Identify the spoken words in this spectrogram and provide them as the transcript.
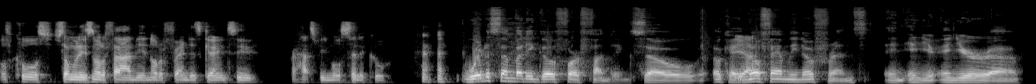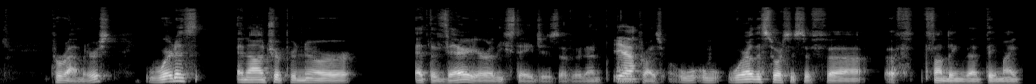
of course, someone who's not a family and not a friend is going to perhaps be more cynical. Where does somebody go for funding? So, okay, yeah. no family, no friends in, in your in your uh, parameters. Where does an entrepreneur at the very early stages of an yeah. enterprise, where are the sources of, uh, of funding that they might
